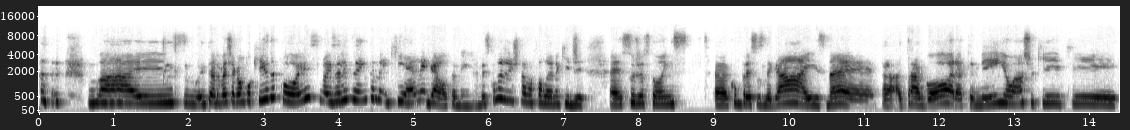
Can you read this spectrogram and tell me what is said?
mas então ele vai chegar um pouquinho depois, mas ele vem também, que é legal também. Né? Mas como a gente estava falando aqui de é, sugestões uh, com preços legais, né, para agora também, eu acho que, que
